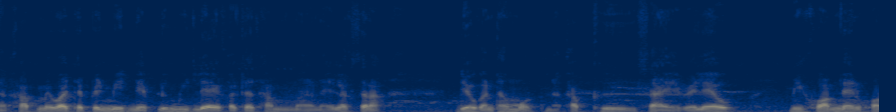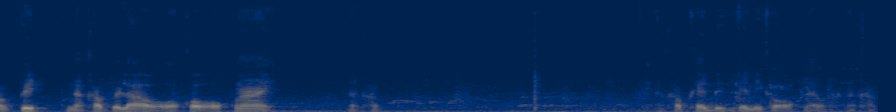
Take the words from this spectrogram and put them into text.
นะครับ ไม่ว่าจะเป็นมีดเหน็บหรือมีดแรกก็จะทำมาในลักษณะเดียวกันทั้งหมดนะครับ คือใส่ไปแล้วมีความแน่นความฟิตนะครับ เวลาเอาออกก็ออกง่ายนะครับนะครับแค่ดึงแค่นี้ก็ออกแล้วนะครับ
